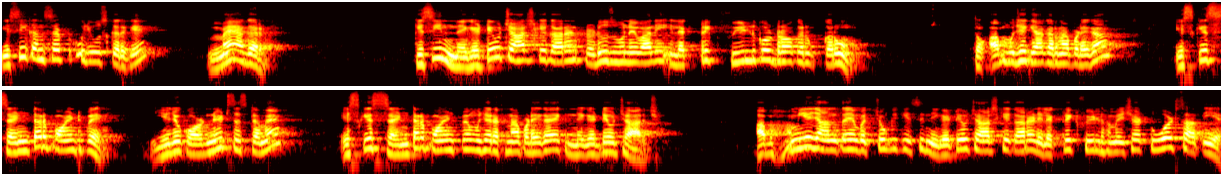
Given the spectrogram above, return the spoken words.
इसी कंसेप्ट को यूज़ करके मैं अगर किसी नेगेटिव चार्ज के कारण प्रोड्यूस होने वाली इलेक्ट्रिक फ़ील्ड को ड्रॉ कर, करूँ तो अब मुझे क्या करना पड़ेगा? इसके सेंटर पॉइंट पे ये जो कोऑर्डिनेट सिस्टम है इसके सेंटर पॉइंट पे मुझे रखना पड़ेगा एक नेगेटिव चार्ज अब हम ये जानते हैं बच्चों की किसी नेगेटिव चार्ज के कारण इलेक्ट्रिक फ़ील्ड हमेशा टूवर्ड्स आती है।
